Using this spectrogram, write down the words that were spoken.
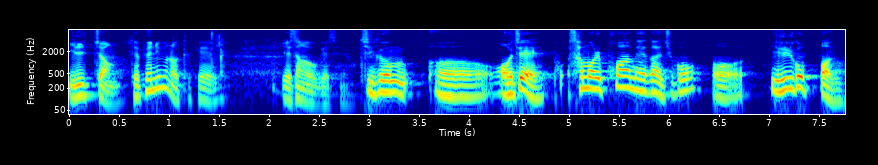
일정 대표님은 어떻게 예상하고 계세요? 지금 어, 어제 3월 포함해 가지고 어, 7번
